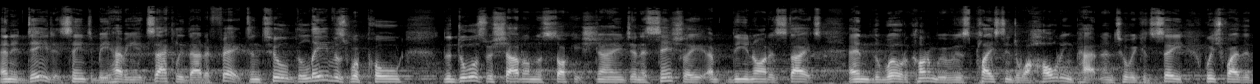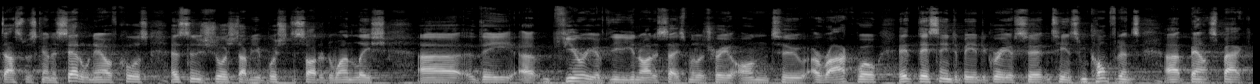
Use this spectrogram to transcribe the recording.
and indeed, it seemed to be having exactly that effect until the levers were pulled, the doors were shut on the stock exchange, and essentially, uh, the United States and the world economy was placed into a holding pattern until we could see which way the dust was going to settle. Now, of course, as soon as George W. Bush decided to unleash uh, the uh, fury of the United States military onto Iraq, well, it, there seemed to be a degree of certainty and some confidence uh, bounced back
